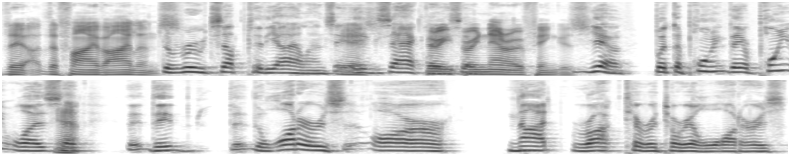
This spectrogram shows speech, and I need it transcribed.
the the five islands. The routes up to the islands, Yes. exactly. Very, So- very narrow fingers. yeah, but the point, their point was Yeah. that the, the the waters are not ROK territorial waters;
